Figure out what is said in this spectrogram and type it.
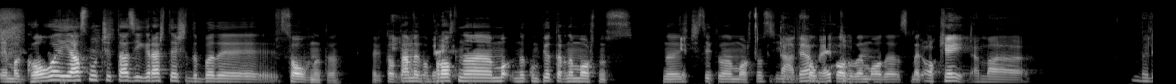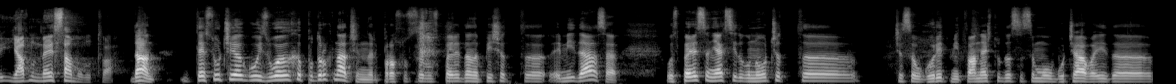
Ема гол е ясно, че тази игра ще да бъде солвната. Нали, то там е въпрос на, на компютърна мощност на изчислителна мощност и да, колко ето, кодове мога да сметна. Окей, okay, ама нали, явно не е само до това. Да, те случая го излагаха по друг начин. Нали? Просто са успели да напишат... Еми да, са. Успели са някакси да го научат, че са алгоритми. Това нещо да се самообучава и да...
